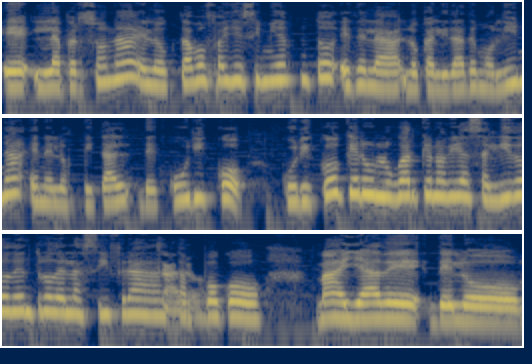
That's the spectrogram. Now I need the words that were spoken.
eh, la persona, el octavo fallecimiento es de la localidad de Molina en el hospital de Curicó. Curicó, que era un lugar que no había salido dentro de las cifras Claro. tampoco más allá de, de lo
